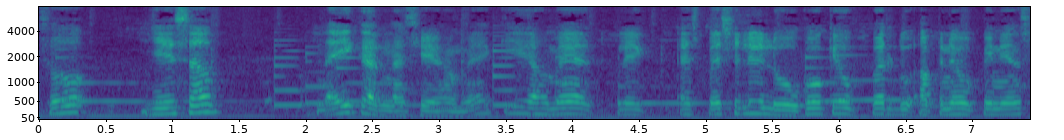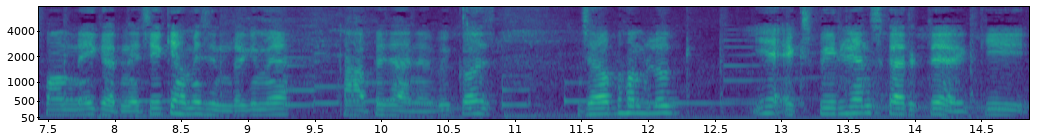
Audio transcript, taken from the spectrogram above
सो ये सब नहीं करना चाहिए हमें कि हमें लाइक स्पेशली लोगों के ऊपर अपने ओपिनियंस फॉर्म नहीं करने चाहिए कि हमें ज़िंदगी में कहाँ पे जाना है। बिकॉज़ जब हम लोग ये एक्सपीरियंस करते हैं कि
